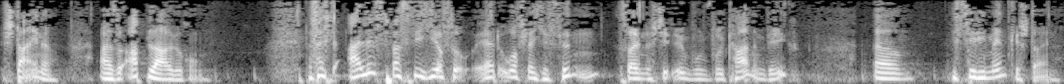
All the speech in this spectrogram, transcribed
Steine, also Ablagerung. Das heißt, alles, was wir hier auf der Erdoberfläche finden, sei denn, da steht irgendwo ein Vulkan im Weg, ähm, ist Sedimentgestein.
